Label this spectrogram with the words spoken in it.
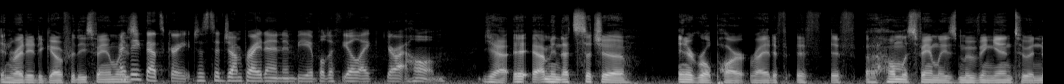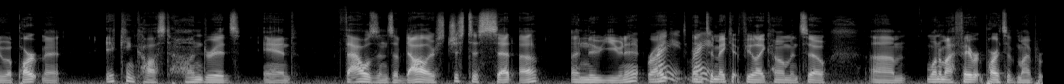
and ready to go for these families. I think that's great, just to jump right in and be able to feel like you're at home. Yeah, it, I mean that's such a integral part, right? If if if a homeless family is moving into a new apartment, it can cost hundreds and thousands of dollars just to set up a new unit, right? Right, And right. to make it feel like home. And so, um, one of my favorite parts of my pr-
